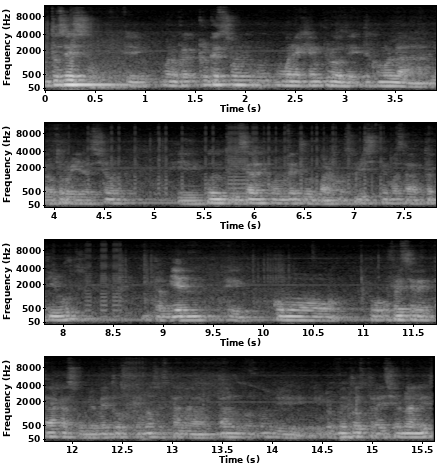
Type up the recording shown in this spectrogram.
Entonces, eh, bueno, creo, que es un, buen ejemplo de, cómo la, la eh, puede utilizarse como método para construir sistemas adaptativos y también eh, cómo ofrece ventajas sobre métodos que no se están adaptando. los métodos tradicionales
